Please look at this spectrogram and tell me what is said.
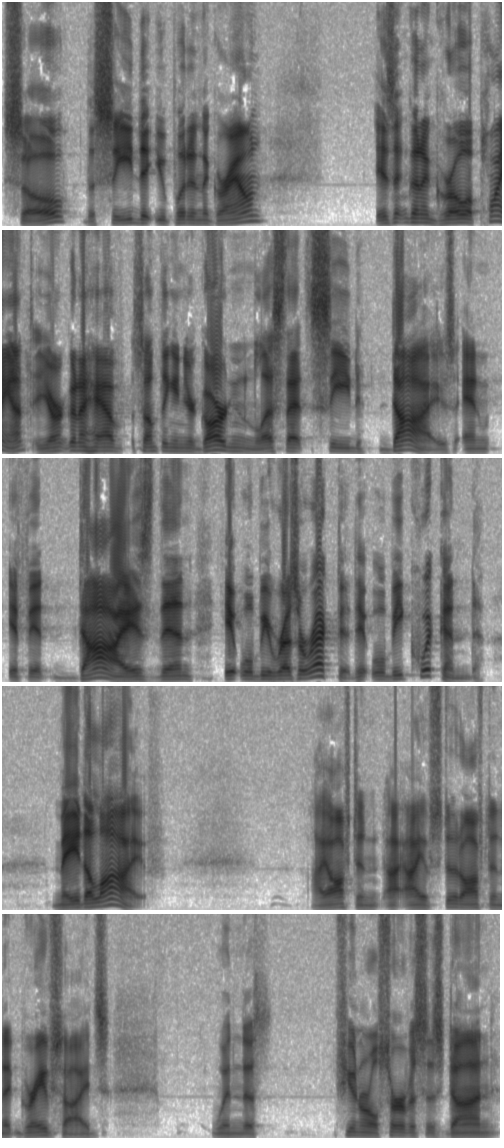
So, the seed that you put in the ground, isn't going to grow a plant. You aren't going to have something in your garden unless that seed dies. And if it dies, then it will be resurrected, it will be quickened, made alive. I often, I, I have stood often at gravesides when the funeral service is done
